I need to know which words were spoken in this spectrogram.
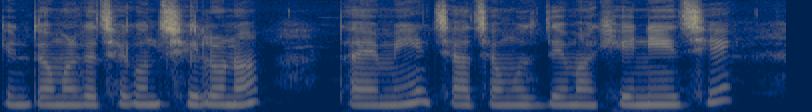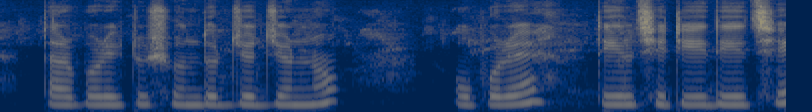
কিন্তু আমার কাছে এখন ছিল না, তাই আমি চা চামচ দিয়ে মাখিয়ে নিয়েছি। তারপর একটু সৌন্দর্যের জন্য উপরে তেল ছিটিয়ে দিয়েছি।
